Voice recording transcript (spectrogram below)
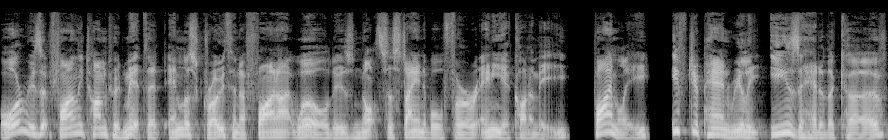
Or is it finally time to admit that endless growth in a finite world is not sustainable for any economy? Finally, if Japan really is ahead of the curve,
